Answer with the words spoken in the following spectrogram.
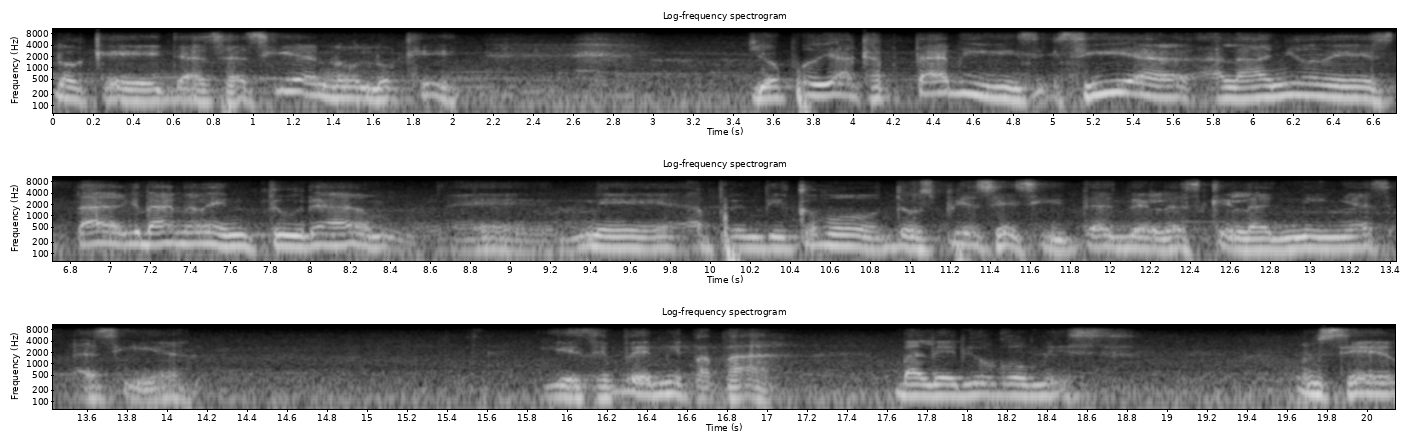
lo que ellas hacían o lo que yo podía captar y sí, al año de esta gran aventura eh, me aprendí como dos piececitas de las que las niñas hacían. Y ese fue mi papá, Valerio Gómez un ser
